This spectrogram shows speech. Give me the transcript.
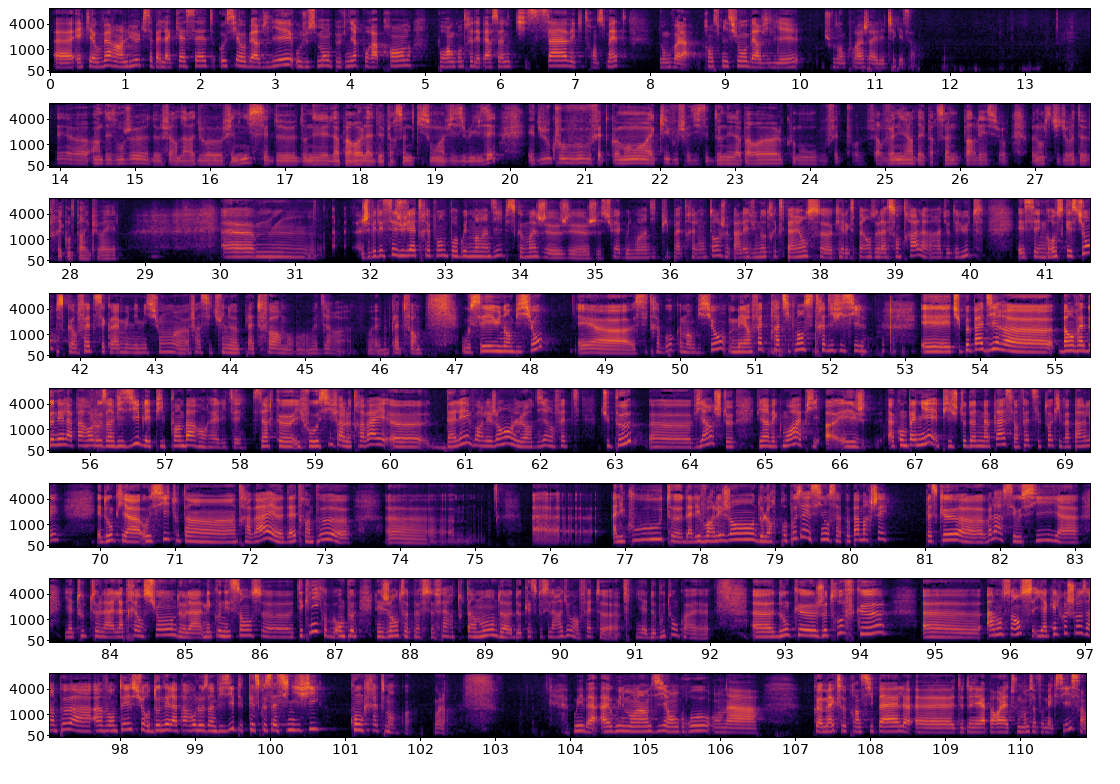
euh, et qui a ouvert un lieu qui s'appelle la Cassette aussi à Aubervilliers où justement on peut venir pour apprendre, pour rencontrer des personnes qui savent et qui transmettent. Donc voilà, Transmission Aubervilliers, je vous encourage à aller checker ça. Et euh, un des enjeux de faire de la radio féministe, c'est de donner la parole à des personnes qui sont invisibilisées. Et du coup, vous, vous faites comment? À qui vous choisissez de donner la parole? Comment vous faites pour faire venir des personnes parler sur, dans le studio de Fréquence Paris Pluriel? Euh, je vais laisser Juliette répondre pour Gouinement Lundi, parce que moi, je, je- je suis à Gouinement Lundi depuis pas très longtemps. Je vais parler d'une autre expérience, euh, qui est l'expérience de la centrale, Radio des Luttes. Et c'est une grosse question, parce qu'en fait, c'est quand même une émission, euh, enfin, c'est une plateforme, on va dire, euh, une plateforme, où c'est une ambition. Et euh, c'est très beau comme ambition, mais en fait, pratiquement, c'est très difficile. Et tu peux pas dire, euh, ben on va donner la parole aux invisibles et puis point barre en réalité. C'est-à-dire qu'il faut aussi faire le travail euh, d'aller voir les gens, leur dire en fait, tu peux, viens, je te viens avec moi et puis et accompagner et puis je te donne ma place et en fait c'est toi qui vas parler. Et donc il y a aussi tout un, travail d'être un peu à l'écoute, d'aller voir les gens, de leur proposer. Sinon, ça peut pas marcher. Parce que euh, voilà, c'est aussi il y a, y toute la- l'appréhension de la méconnaissance euh, technique. On peut, les gens peuvent se faire tout un monde de qu'est-ce que c'est la radio. En fait, euh, il y a deux boutons quoi. Euh, donc, euh, je trouve que, euh, à mon sens, il y a quelque chose un peu à inventer sur donner la parole aux invisibles. Qu'est-ce que ça signifie concrètement quoi. Voilà. Oui, bah, à Gouinement Lundi, en gros, on a comme axe principal euh, de donner la parole à tout le monde sauf au Mexis.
